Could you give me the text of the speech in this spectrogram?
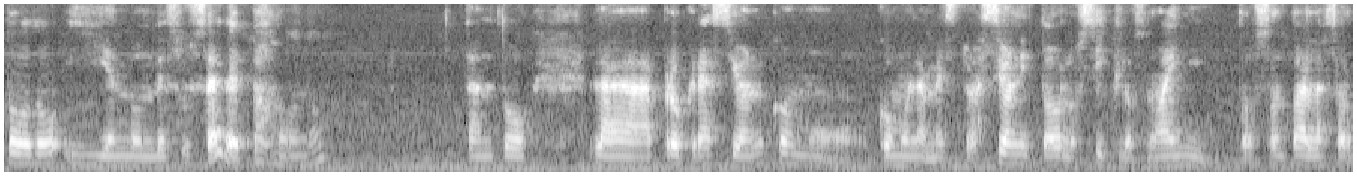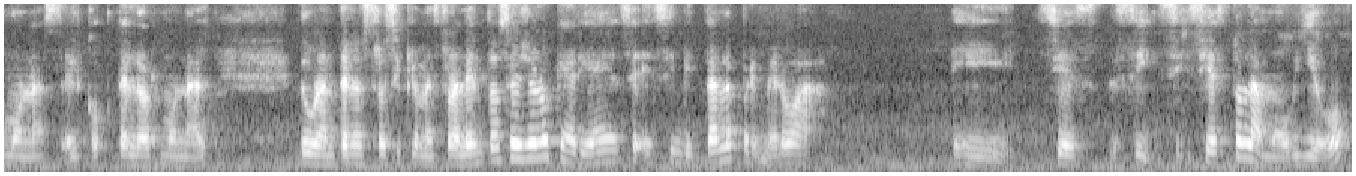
todo y en donde sucede todo, ¿no? Tanto la procreación como, como la menstruación y todos los ciclos, ¿no? Hay, son todas las hormonas, el cóctel hormonal durante nuestro ciclo menstrual. Entonces yo lo que haría es, invitarla primero a, eh, si, es, si, si, esto la movió,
